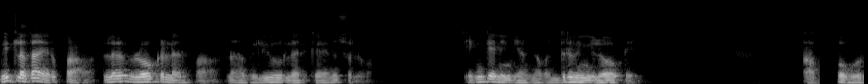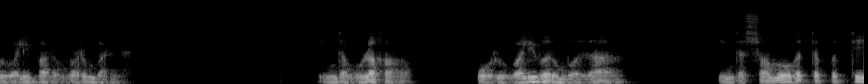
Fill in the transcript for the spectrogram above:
வீட்டில் தான் இருப்பான். இல்லை லோக்கலில் இருப்பான். நான் வெளியூரில் இருக்கேன்னு சொல்லுவான். எங்கே நீங்கள் அங்கே வந்துடுவீங்களோ அப்படின்னு. அப்போ ஒரு வழி பாரு வரும் பாருங்க. இந்த உலகம் ஒரு வழி வரும்போது தான், இந்த சமூகத்தை பற்றி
